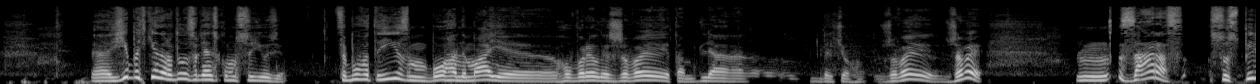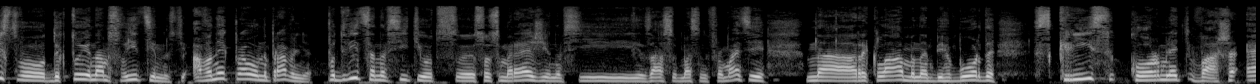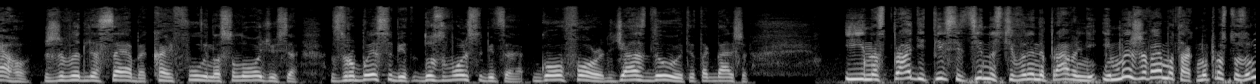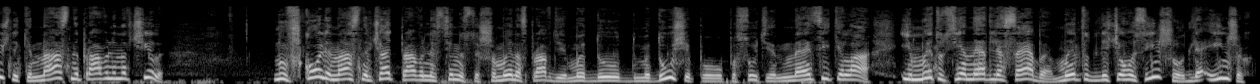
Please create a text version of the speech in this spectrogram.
Е, її батьки народились в радянському союзі. Це був атеїзм, Бога немає. Говорили живи там для для чого? Живи, живи. Зараз суспільство диктує нам свої цінності, а вони, як правило, неправильні. Подивіться на всі ті от соцмережі, на всі засоби масової інформації, на реклами, на бігборди. Скрізь кормлять ваше его. Живи для себе, кайфуй, насолоджуйся, зроби собі, дозволь собі це, go for it, just do it і так далі. І насправді ті всі цінності вони неправильні. І ми живемо так, ми просто зручники, нас неправильно навчили. Ну, в школі нас не вчать правильних цінностей, що ми насправді ми ми душі, по по суті, не ці тіла. І ми тут є не для себе, ми тут для чогось іншого, для інших.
